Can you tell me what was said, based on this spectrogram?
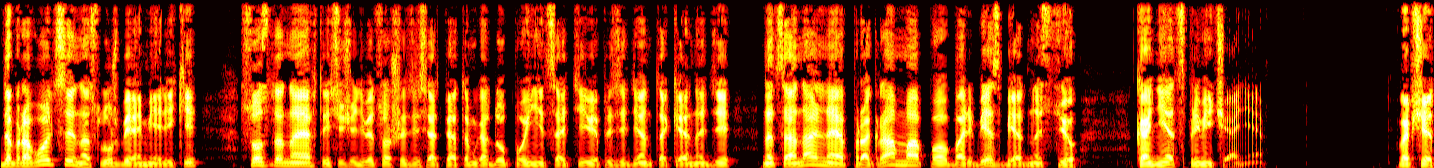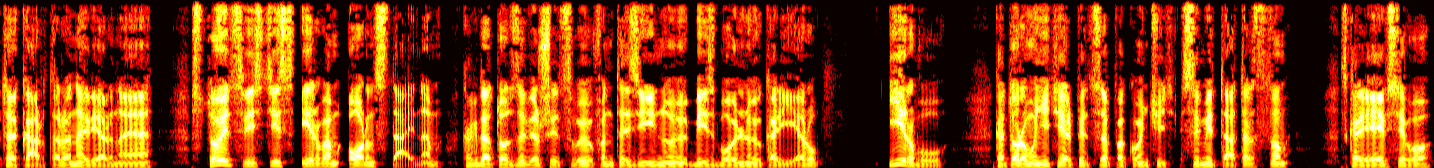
Добровольцы на службе Америки, созданная в 1965 году по инициативе президента Кеннеди Национальная программа по борьбе с бедностью. Конец примечания. Вообще-то Картера, наверное, стоит свести с Ирвом Орнстайном, когда тот завершит свою фантазийную бейсбольную карьеру. Ирву, которому не терпится покончить с имитаторством, скорее всего,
